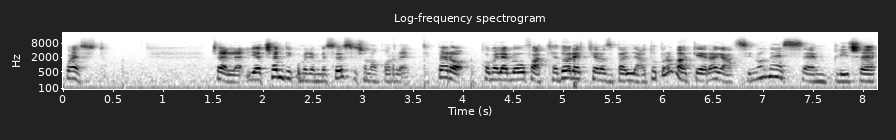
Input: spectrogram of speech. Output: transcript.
Questo. Cioè gli accenti come li ho messi adesso sono corretti però come li avevo fatti ad orecchio era sbagliato. Prova che ragazzi non è semplice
